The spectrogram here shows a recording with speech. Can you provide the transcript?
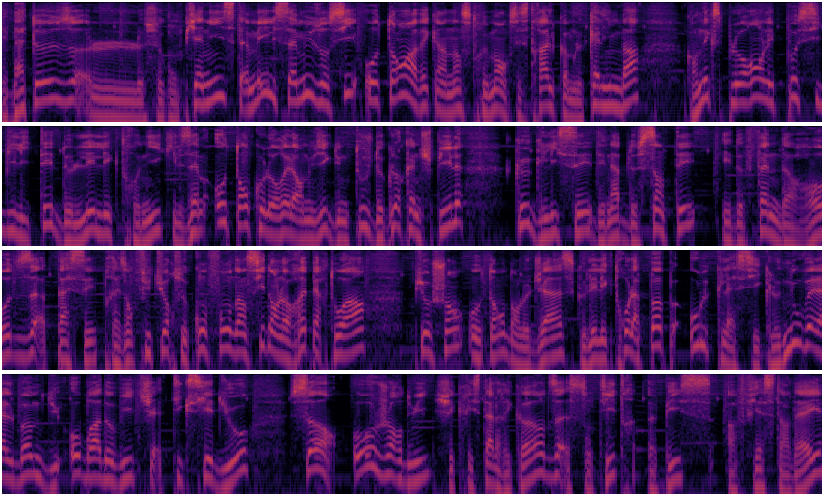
est batteuse, le second pianiste, mais ils s'amusent aussi autant avec un instrument ancestral comme le kalimba qu'en explorant les possibilités de l'électronique. Ils aiment autant colorer leur musique d'une touche de glockenspiel que glisser des nappes de synthé et de Fender Rhodes. Passé, présent, futur se confondent ainsi dans leur répertoire, piochant autant dans le jazz que l'électro, la pop ou le classique. Le nouvel album du Obradovic Tixier Duo sort aujourd'hui chez Crystal Records. Son titre, A Piece of Yesterday.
